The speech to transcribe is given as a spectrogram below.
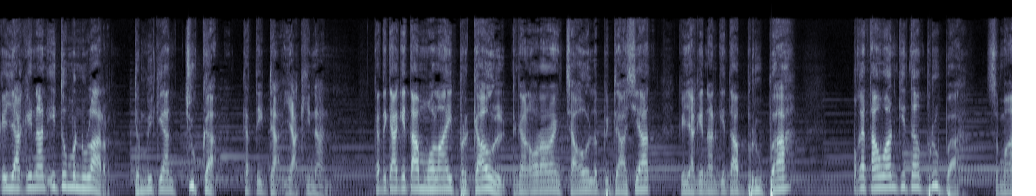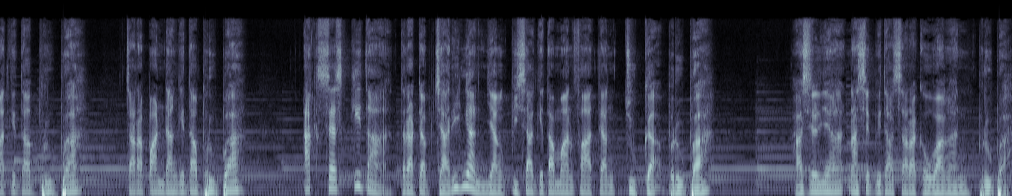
keyakinan itu menular. Demikian juga ketidakyakinan. Ketika kita mulai bergaul dengan orang-orang yang jauh lebih dahsyat, keyakinan kita berubah, pengetahuan kita berubah, semangat kita berubah, cara pandang kita berubah, akses kita terhadap jaringan yang bisa kita manfaatkan juga berubah. Hasilnya nasib kita secara keuangan berubah.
